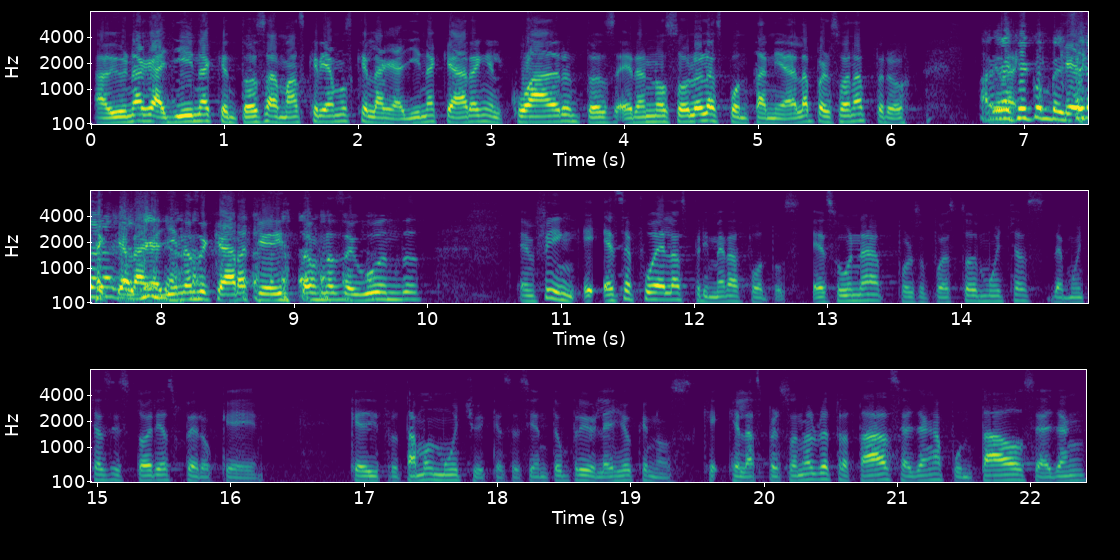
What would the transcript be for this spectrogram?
había una gallina que entonces además queríamos que la gallina quedara en el cuadro, entonces era no solo la espontaneidad de la persona, pero había que convencer a la que la gallina se quedara quieta unos segundos. En fin, e, ese fue de las primeras fotos. Es una, por supuesto, de muchas, de muchas historias, pero que, que disfrutamos mucho y que se siente un privilegio que, nos, que, las personas retratadas se hayan apuntado, se hayan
